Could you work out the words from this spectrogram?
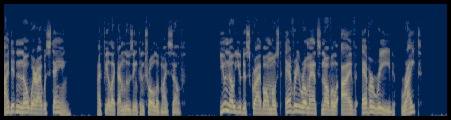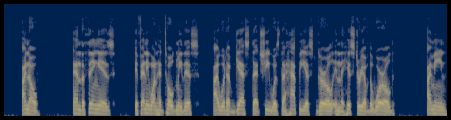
I didn't know where I was staying. I feel like I'm losing control of myself. You know you describe almost every romance novel I've ever read, right? I know. And the thing is, if anyone had told me this, I would have guessed that she was the happiest girl in the history of the world. I mean,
